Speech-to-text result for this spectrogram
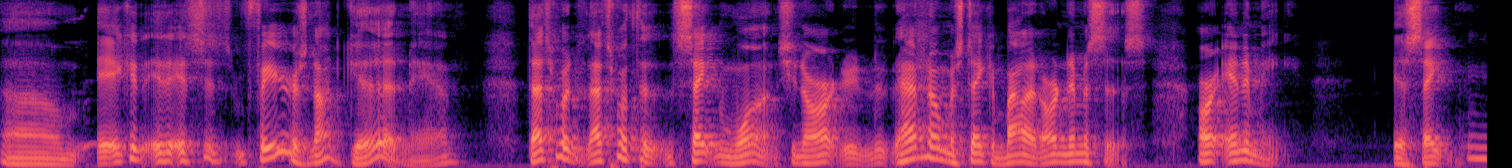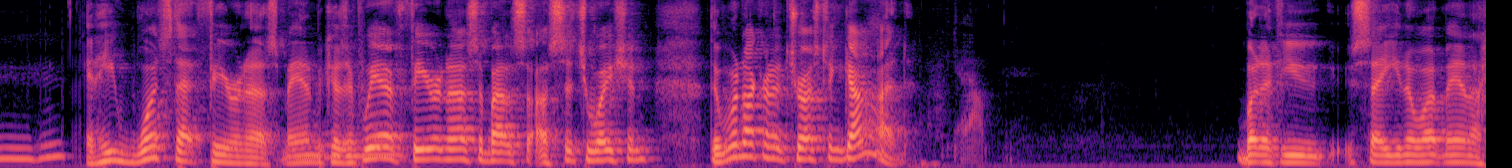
Um, it can. It, it's just fear is not good, man. That's what that's what the Satan wants. You know, our, have no mistake about it. Our nemesis, our enemy, is Satan, mm-hmm. and he wants that fear in us, man. Because if we have mm-hmm. fear in us about a situation, then we're not going to trust in God. Yeah. But if you say, you know what, man, I-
